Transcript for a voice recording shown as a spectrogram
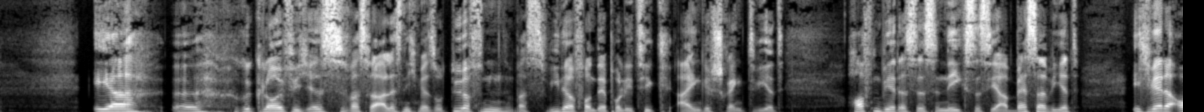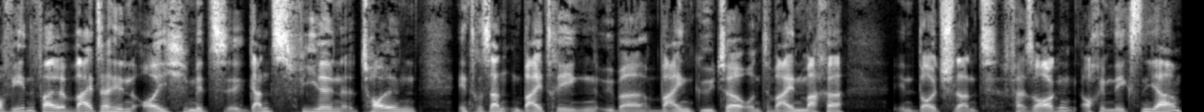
eher äh, rückläufig ist, was wir alles nicht mehr so dürfen, was wieder von der Politik eingeschränkt wird. Hoffen wir, dass es nächstes Jahr besser wird. Ich werde auf jeden Fall weiterhin euch mit ganz vielen tollen, interessanten Beiträgen über Weingüter und Weinmacher in Deutschland versorgen, auch im nächsten Jahr.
